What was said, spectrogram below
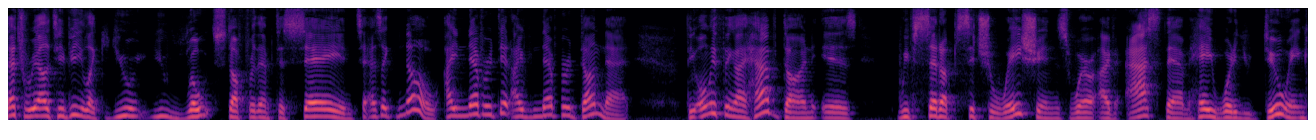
that's reality TV. Like you you wrote stuff for them to say." And to, I was like, "No, I never did. I've never done that. The only thing I have done is we've set up situations where I've asked them, "Hey, what are you doing?"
